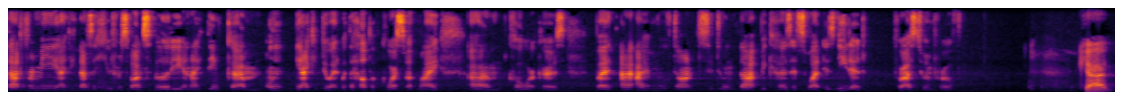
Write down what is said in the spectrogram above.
That for me, I think that's a huge responsibility, and I think um, only I can do it with the help, of course, of my um, coworkers. But I, I moved on to doing that because it's what is needed for us to improve. Kat,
